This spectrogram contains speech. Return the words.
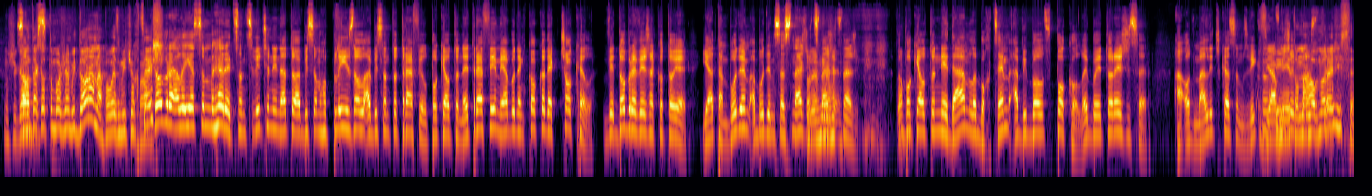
No však, ale takto to môžeme byť do rana, povedz mi, čo chceš. Dobre, ale ja som herec, som cvičený na to, aby som ho plízol, aby som to trafil. Pokiaľ to netrafím, ja budem kokot jak čokel. Dobre vieš, ako to je. Ja tam budem a budem sa snažiť, Dobre, snažiť, ne. snažiť. A pokiaľ to nedám, lebo chcem, aby bol spoko, lebo je to režisér. A od malička som zvyknutý, Zjavne je že to na hovno režisér.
